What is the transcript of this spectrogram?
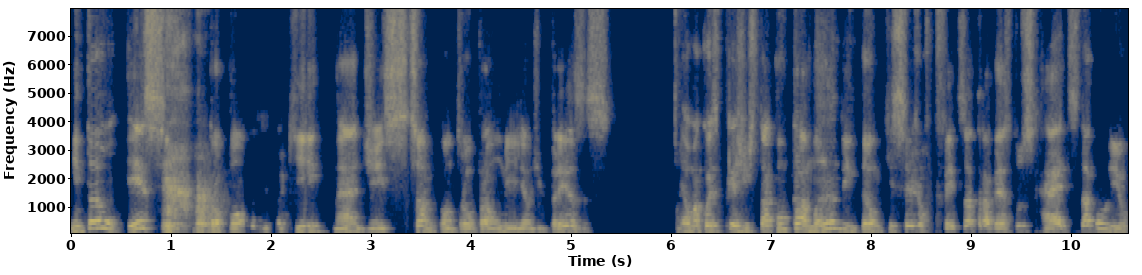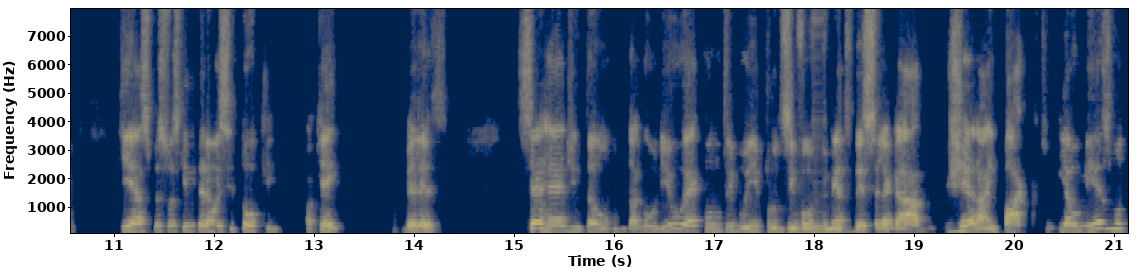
Então, esse propósito aqui, né, de sum control para um milhão de empresas, é uma coisa que a gente está conclamando, então, que sejam feitos através dos heads da GoNew, que é as pessoas que terão esse token, ok? Beleza. Ser head, então, da GoNew é contribuir para o desenvolvimento desse legado, gerar impacto e, ao mesmo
